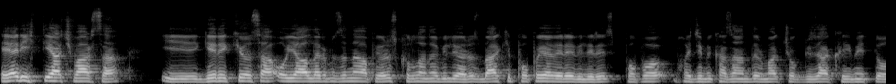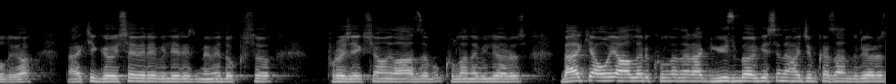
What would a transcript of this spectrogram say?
Eğer ihtiyaç varsa, e, gerekiyorsa o yağlarımızı ne yapıyoruz? Kullanabiliyoruz. Belki popoya verebiliriz. Popo hacimi kazandırmak çok güzel, kıymetli oluyor. Belki göğüse verebiliriz. Meme dokusu projeksiyon lazım kullanabiliyoruz. Belki o yağları kullanarak yüz bölgesine hacim kazandırıyoruz.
